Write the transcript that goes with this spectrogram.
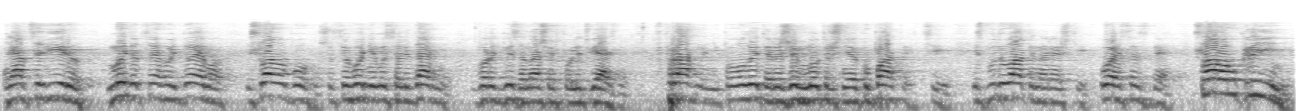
Я в це вірю, ми до цього йдемо. І слава Богу, що сьогодні ми солідарні в боротьбі за наших політв'язнів, прагненні повалити режим внутрішньої окупації і збудувати нарешті ОССД. Слава Україні!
